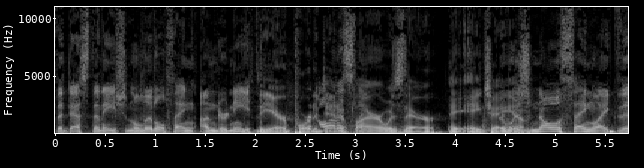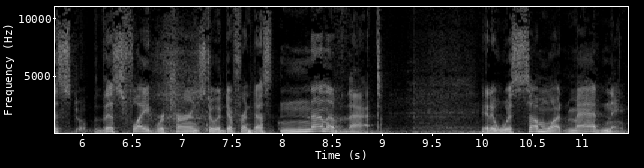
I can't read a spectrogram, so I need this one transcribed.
the destination little thing underneath. The airport But honestly, identifier was there. A- HAM. There was no thing like this. This flight returns to a different destination. None of that. And it was somewhat maddening.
